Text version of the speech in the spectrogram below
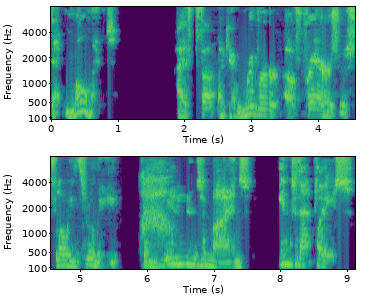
that moment, I felt like a river of prayers was flowing through me from wow. billions of minds into that place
